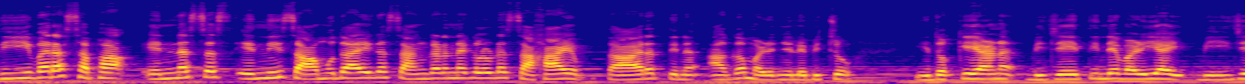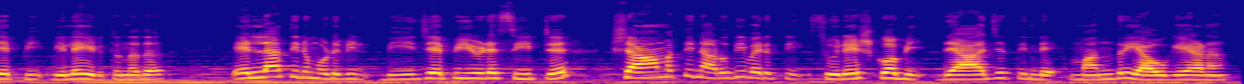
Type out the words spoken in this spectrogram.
Dheevara Sabha N S എസ് എന്നീ സാമുദായിക സംഘടനകളുടെ സഹായം താരത്തിന് അകമഴിഞ്ഞു ലഭിച്ചു. ഇതൊക്കെയാണ് വിജയത്തിന്റെ വഴിയായി ബി ജെ പി വിലയിരുത്തുന്നത്. എല്ലാത്തിനുമൊടുവിൽ ബി ജെ പിയുടെ സീറ്റ് ക്ഷാമത്തിന് അറുതി വരുത്തി സുരേഷ് ഗോപി രാജ്യത്തിന്റെ മന്ത്രിയാവുകയാണ്.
